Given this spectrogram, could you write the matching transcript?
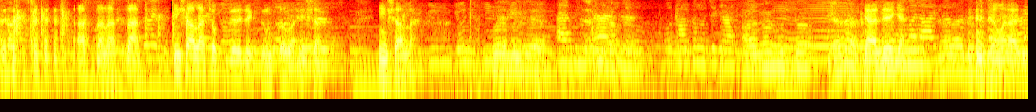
Aslan aslan. İnşallah çok düzeleceksin Mustafa. İnşallah. İnşallah. Ergun Hoca geldi. Hakan Hoca geldi. Ankara gücü. Geldi gel. Cemal Aydın. Cemal Aydın.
